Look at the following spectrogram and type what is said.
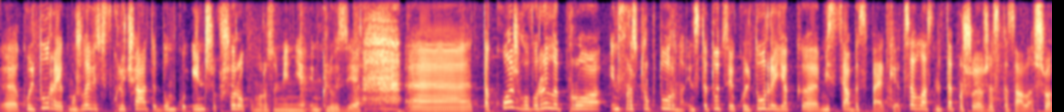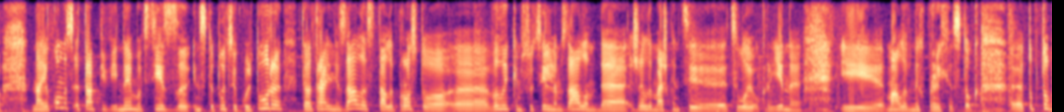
е, культура як можливість включати думку інших в широкому розумінні інклюзії. Е, також говорили про інфраструктурну інституцію культури як е, місця безпеки. Це власне те, про що я вже сказала. Що на якомусь етапі війни ми всі з інституцій культури, театральні зали стали просто великим суцільним залом, де жили мешканці цілої України і мали в них прихисток. Тобто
